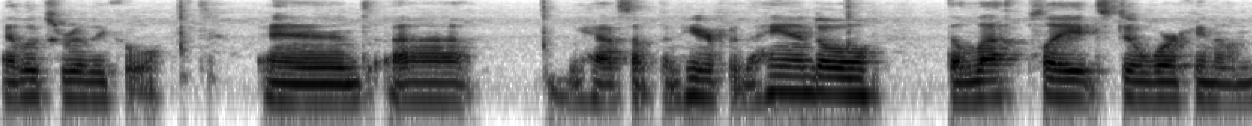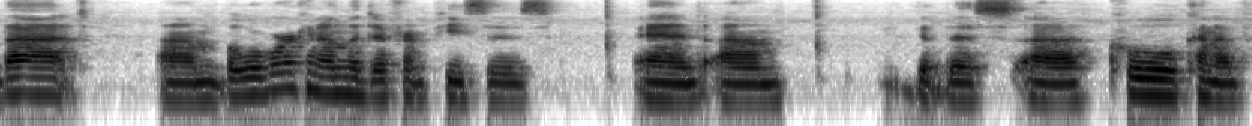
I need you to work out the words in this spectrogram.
it looks really cool. And uh, we have something here for the handle. The left plate still working on that, um, but we're working on the different pieces and um, this uh, cool kind of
